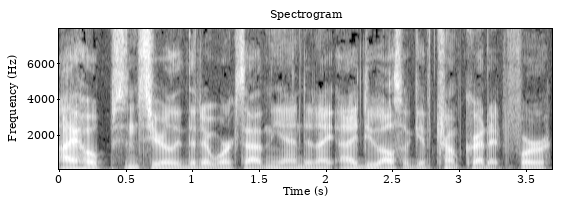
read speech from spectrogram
I hope sincerely that it works out in the end. And I, I do also give Trump credit for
